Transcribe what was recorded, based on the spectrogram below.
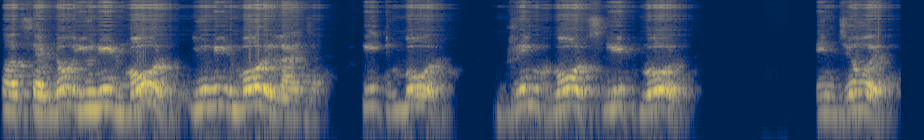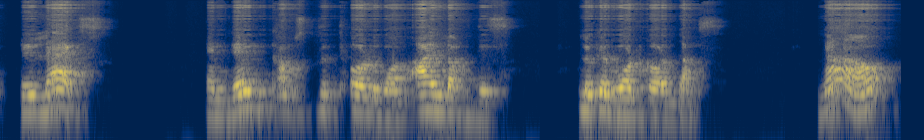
God said, no, you need more. You need more, Elijah. Eat more. Drink more. Sleep more. Enjoy. Relax. And then comes the third one. I love this. Look at what God does. Now,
